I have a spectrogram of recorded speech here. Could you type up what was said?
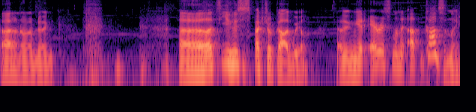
I don't know what I'm doing. uh, let's use spectral cogwheel so we can get Eris limit up constantly.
